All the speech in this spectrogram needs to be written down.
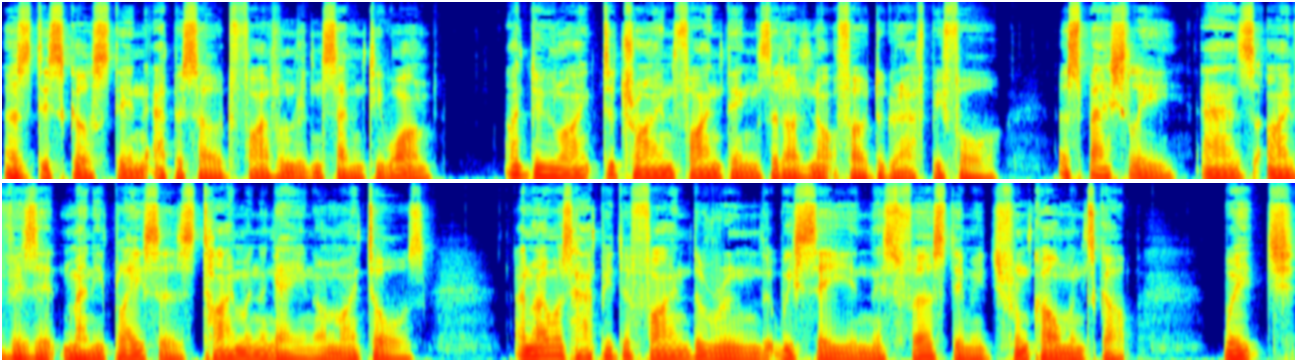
as discussed in episode 571, I do like to try and find things that I've not photographed before, especially as I visit many places time and again on my tours and I was happy to find the room that we see in this first image from Kolmanskop, which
